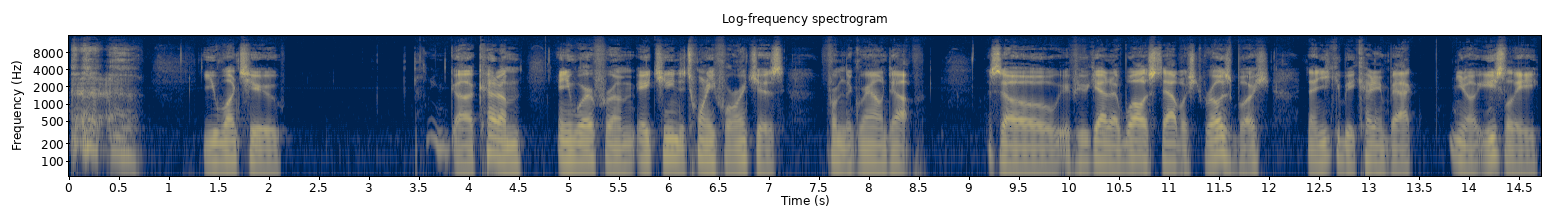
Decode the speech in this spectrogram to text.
you want to uh, cut them anywhere from 18 to 24 inches from the ground up. So if you've got a well-established rose bush, then you could be cutting back, you know, easily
